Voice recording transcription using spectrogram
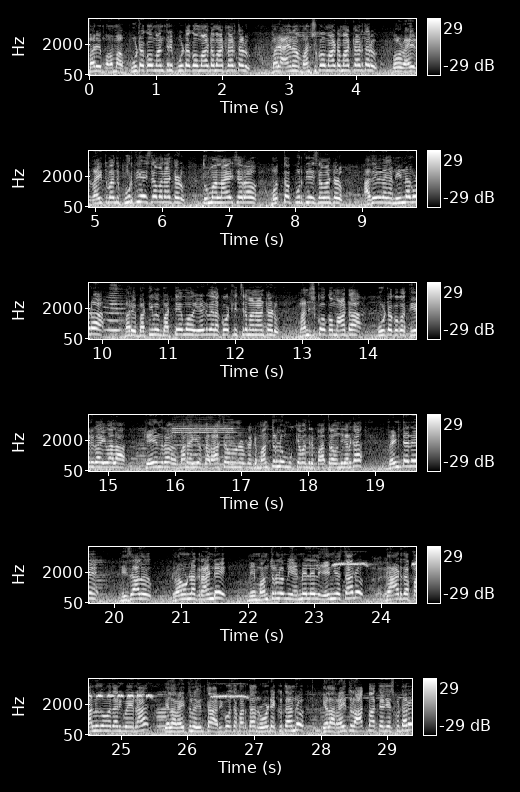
మరి మా- పూటకో మంత్రి పూటకో మాట మాట్లాడతాడు. మరి ఆయన మనిషికో మాట మాట్లాడతారు. ఓ రై రైతు బంధు పూర్తి చేసినామని అంటాడు. తుమ్మల నాగేశ్వరరావు మొత్తం పూర్తి చేసినామంటాడు అదేవిధంగా నిన్న కూడా మరి బట్టి బట్టేమో ఏడు వేల కోట్లు ఇచ్చినామని అంటాడు. మనిషికి ఒక మాట పూటకొక తీరుగా ఇవాళ కేంద్ర మన ఈ యొక్క రాష్ట్రంలో ఉన్నటువంటి మంత్రులు ముఖ్యమంత్రి పాత్ర ఉంది కనుక వెంటనే నిజాలు గ్రౌండ్లకు రండి. మీ మంత్రులు మీ ఎమ్మెల్యేలు ఏం చేస్తారు గాడిద పళ్ళు దొంగదానికి పోయినా ఇలా రైతులు ఇంత అరిగోస పడతారు రోడ్డు ఎక్కుతారు ఇలా రైతులు ఆత్మహత్యలు చేసుకుంటారు.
